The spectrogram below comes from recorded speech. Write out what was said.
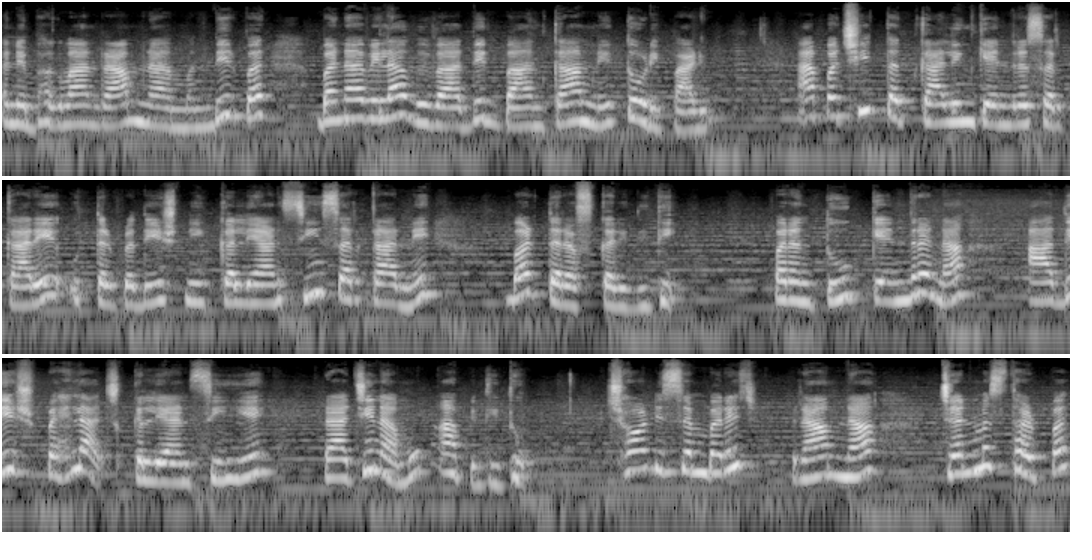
અને ભગવાન રામના મંદિર પર બનાવેલા વિવાદિત બાંધકામને તોડી પાડ્યું. આ પછી તત્કાલીન કેન્દ્ર સરકારે ઉત્તર પ્રદેશની કલ્યાણસિંહ સરકારને બરતરફ કરી દીધી. પરંતુ કેન્દ્રના આદેશ પહેલાં જ કલ્યાણસિંહે રાજીનામું આપી દીધું. છ ડિસેમ્બરે જ રામના જન્મસ્થળ પર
